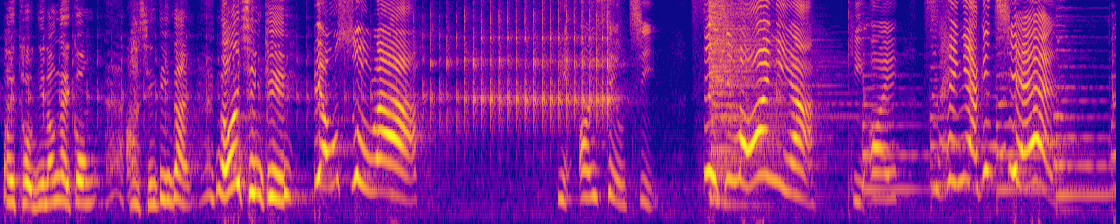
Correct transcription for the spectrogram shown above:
拜托你老外公阿贤等待我爱亲戚。不用说啦，你爱小气，小气无爱你啊，佮爱只系你的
